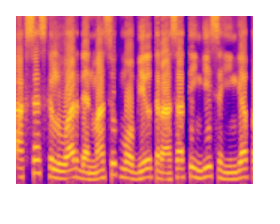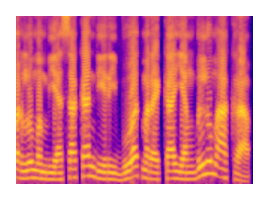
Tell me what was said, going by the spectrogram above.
Akses keluar dan masuk mobil terasa tinggi sehingga perlu membiasakan diri buat mereka yang belum akrab.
